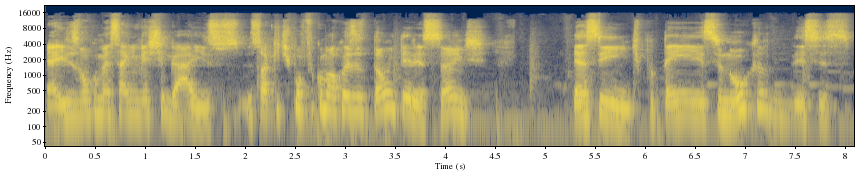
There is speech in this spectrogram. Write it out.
E aí eles vão começar a investigar isso. Só que, tipo, fica uma coisa tão interessante que, assim, tipo, tem esse núcleo desses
